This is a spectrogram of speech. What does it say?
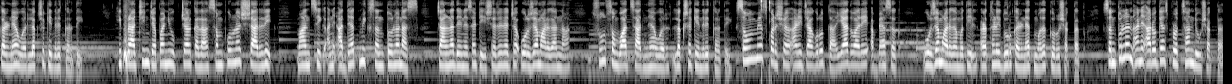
करण्यावर लक्ष केंद्रित करते. ही प्राचीन जपानी उपचार कला संपूर्ण शारीरिक मानसिक आणि आध्यात्मिक संतुलनास चालना देण्यासाठी शरीराच्या ऊर्जा मार्गांना सुसंवाद साधण्यावर लक्ष केंद्रित करते. सौम्य स्पर्श आणि जागरूकता याद्वारे अभ्यासक ऊर्जा मार्गामधील अडथळे दूर करण्यात मदत करू शकतात. संतुलन आणि आरोग्यास प्रोत्साहन देऊ शकतात.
